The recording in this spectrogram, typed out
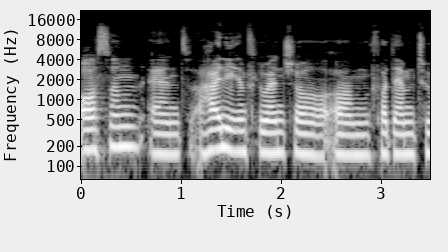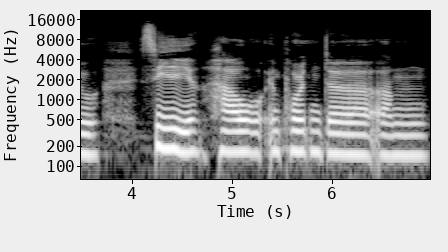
awesome and highly influential um, for them to see how important the um,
